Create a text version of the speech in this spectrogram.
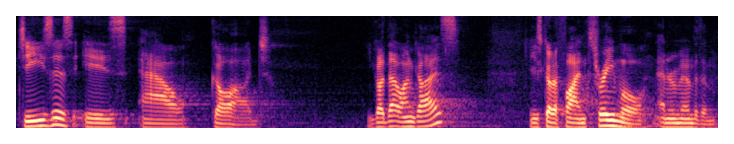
Jesus is our God. You got that one, guys? You just got to find three more and remember them.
